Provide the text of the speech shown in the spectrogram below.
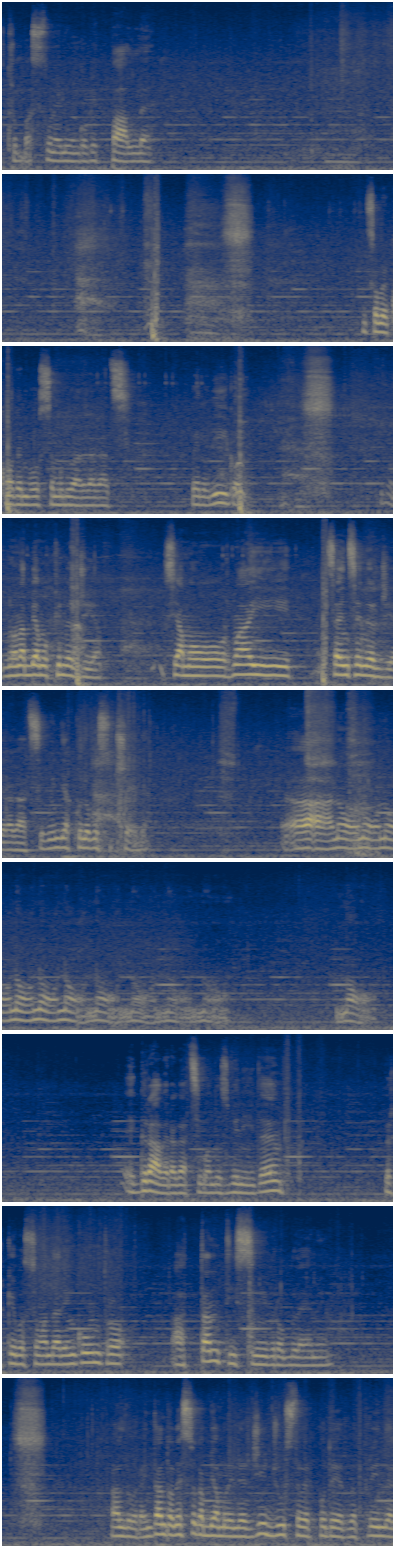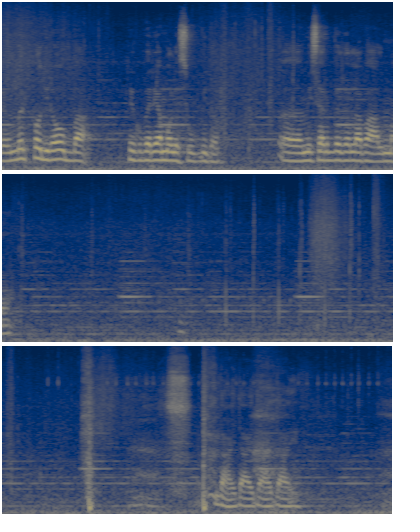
altro bastone lungo, che palle. Non so per quanto tempo possiamo durare, ragazzi. Ve lo dico. Non abbiamo più energia. Siamo ormai senza energia, ragazzi. Quindi è quello che succede. Ah, no, no, no, no, no, no, no, no, no, no. No. È grave, ragazzi, quando svenite. eh, Perché possiamo andare incontro a tantissimi problemi. Allora, intanto adesso che abbiamo le energie giuste per poter prendere un bel po' di roba, recuperiamole subito. Eh, mi serve della palma. Dai, dai, dai, dai.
